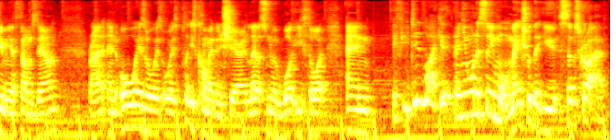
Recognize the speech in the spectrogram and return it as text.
give me a thumbs down, right? And always, always, always, please comment and share and let us know what you thought. And if you did like it and you want to see more, make sure that you subscribe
